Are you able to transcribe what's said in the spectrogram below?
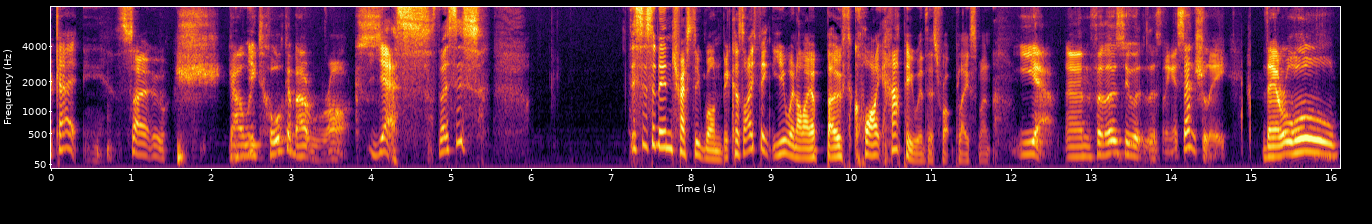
Okay, so Shall we talk about rocks? yes, this is this is an interesting one because I think you and I are both quite happy with this rock placement. Yeah, and for those who are listening, essentially, they're all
